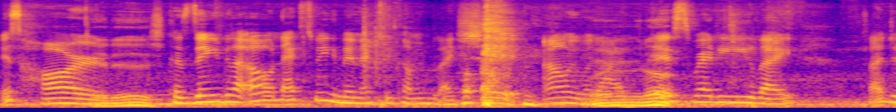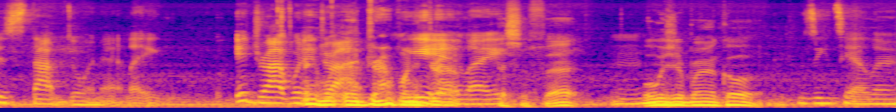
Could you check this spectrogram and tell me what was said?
it's hard. It is. Cause then you'd be like, oh, next week, and then next week come and be like, shit, I don't even got this ready. Like, so I just stopped doing that. Like, it dropped when It it dropped. it drop when it yeah, drop. like That's a fact. mhm. What was your brand called? Z Taylor.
